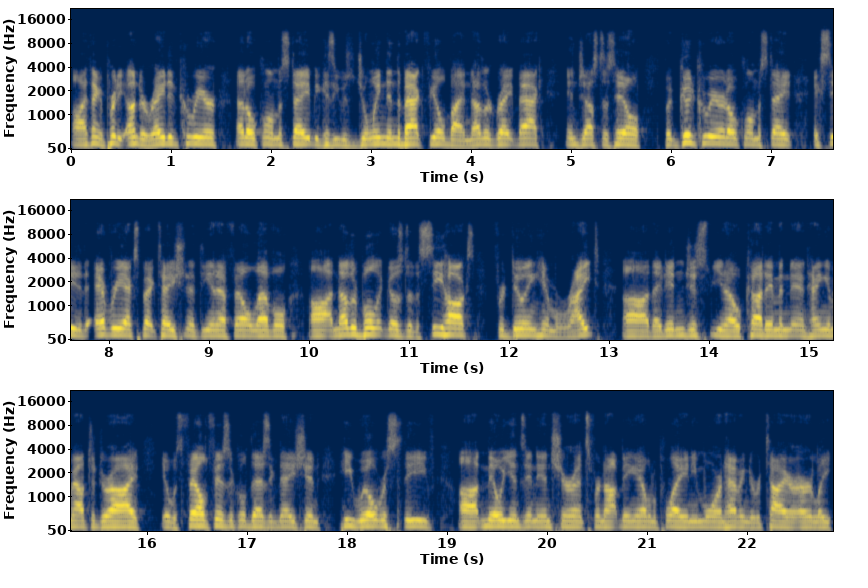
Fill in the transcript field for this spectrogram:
Uh, I think a pretty underrated career at Oklahoma State because he was joined in the backfield by another great back in Justice Hill, but good career at Oklahoma State exceeded every expectation at the NFL level. Uh, another bullet goes to the Seahawks for doing him right. Uh, they didn't just, you know, cut him and, and, hang him out to dry. It was failed physical designation. He will receive uh, millions in insurance for not being able to play anymore and having to retire early.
